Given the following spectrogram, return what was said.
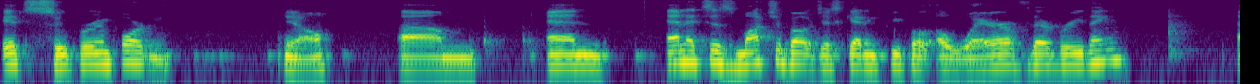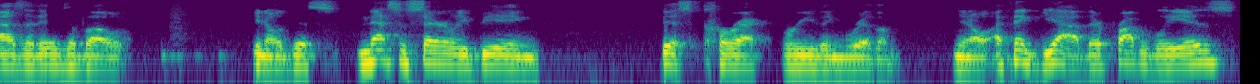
it's super important. You know, um, and and it's as much about just getting people aware of their breathing as it is about you know this necessarily being this correct breathing rhythm you know i think yeah there probably is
